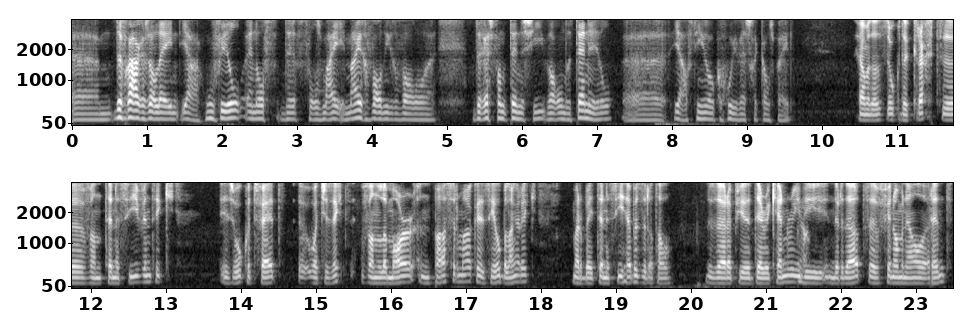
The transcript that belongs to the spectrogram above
Um, de vraag is alleen ja, hoeveel. En of de, volgens mij, in mijn geval in ieder geval, de rest van Tennessee, waaronder Tannehill, ja, of die hier ook een goede wedstrijd kan spelen. Ja, maar dat is ook de kracht van Tennessee, vind ik. Is ook het feit, wat je zegt, van Lamar een passer maken is heel belangrijk. Maar bij Tennessee hebben ze dat al. Dus daar heb je Derrick Henry, ja. die inderdaad uh, fenomenaal rent.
